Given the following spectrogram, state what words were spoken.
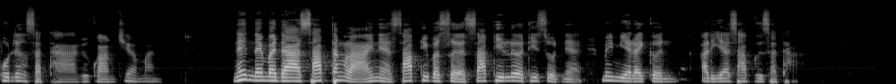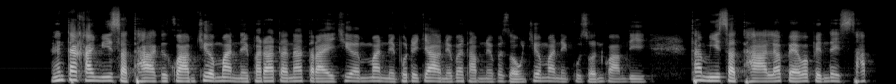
พูดเรื่องศรัทธาคือความเชื่อมั่นในในบรรดาทรัพย์ทั้งหลายเนี่ยทรัพย์ที่ประเสริฐทรัพย์ที่เลิศที่สุดเนี่ยไม่มีอะไรเกินอริยทรัพย์คือศรัทธานั้นถ้าใครมีศรัทธาคือความเชื่อมั่นในพระรัตนตรัยเชื่อมั่นในพระพุทธเจ้าในพระธรรมในพระสงฆ์เชื่อมั่นในกุศลความดี ถ้ามีศรัทธาแล้วแปลว่าเป็นได้ทรัพย์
